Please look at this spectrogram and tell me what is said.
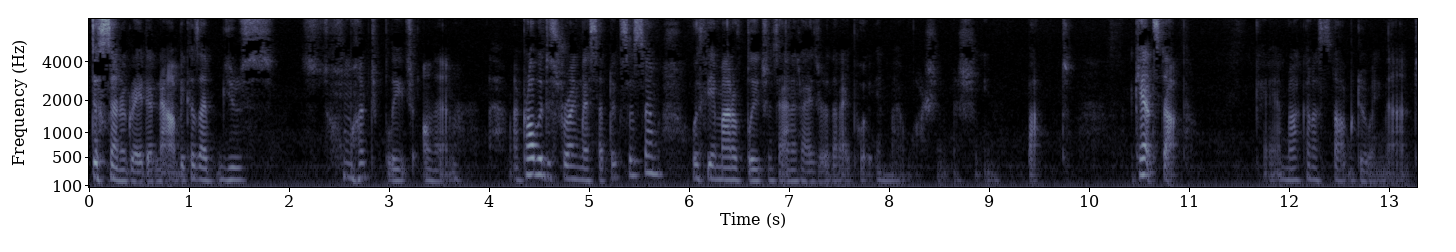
disintegrated now because I've used so much bleach on them. I'm probably destroying my septic system with the amount of bleach and sanitizer that I put in my washing machine, but I can't stop. Okay, I'm not gonna stop doing that.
